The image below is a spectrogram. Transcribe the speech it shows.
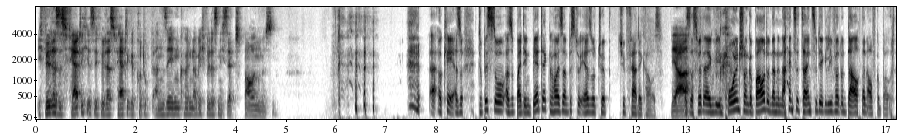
ich will, dass es fertig ist, ich will das fertige Produkt ansehen können, aber ich will es nicht selbst bauen müssen. Äh, okay, also du bist so, also bei den Bierdeckelhäusern bist du eher so Typ, typ Fertighaus. Ja, Also das wird irgendwie in Polen schon gebaut und dann in Einzelteilen zu dir geliefert und da auch dann aufgebaut.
